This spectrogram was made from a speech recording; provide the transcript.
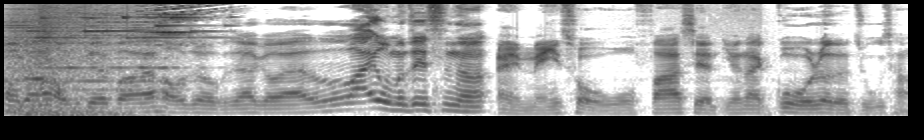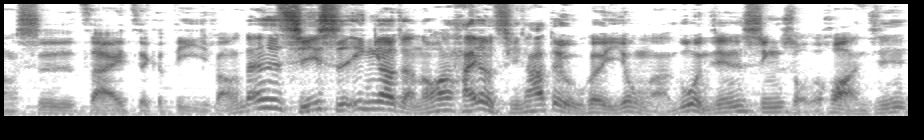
好的，好久不见，好久不见，各位来，我们这次呢，哎，没错，我发现原来过热的主场是在这个地方，但是其实硬要讲的话，还有其他队伍可以用啊。如果你今天是新手的话，你今天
